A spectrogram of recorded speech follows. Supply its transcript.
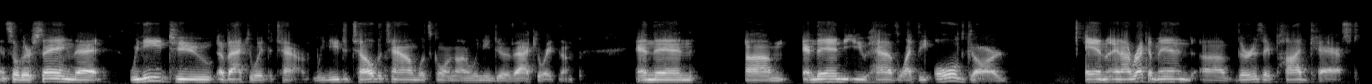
And so they're saying that we need to evacuate the town. We need to tell the town what's going on. We need to evacuate them. And then um, and then you have like the old guard and and I recommend uh, there is a podcast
